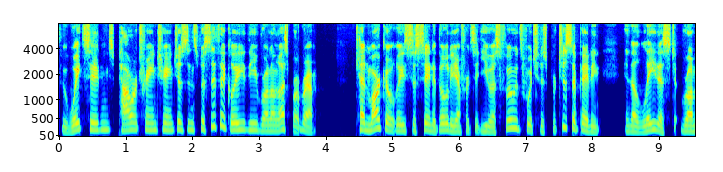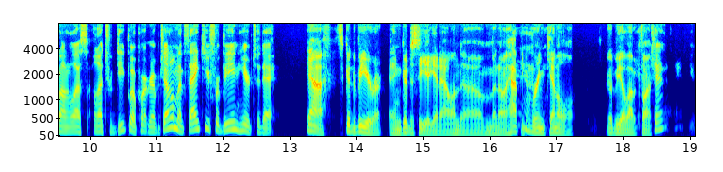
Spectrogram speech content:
through weight savings, powertrain changes, and specifically the Run on Less program. Ken Marko leads sustainability efforts at US Foods, which is participating in the latest Run on Less electric depot program. Gentlemen, thank you for being here today. Yeah, it's good to be here and good to see you again, Alan. Um, and I'm happy yeah. to bring Ken along. It's going to be a lot of fun. Ken, thank you.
